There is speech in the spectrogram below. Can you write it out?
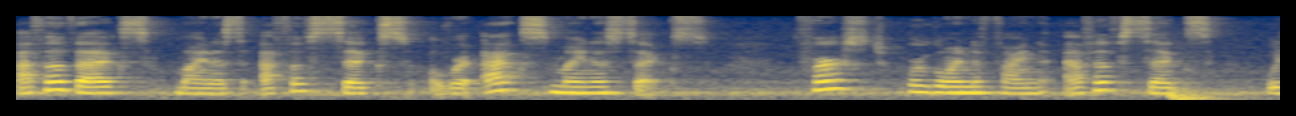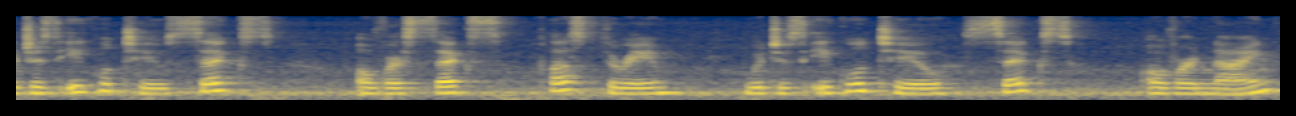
f of x minus f of 6 over x minus 6. First, we're going to find f of 6, which is equal to 6 over 6 plus 3, which is equal to 6 over 9,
